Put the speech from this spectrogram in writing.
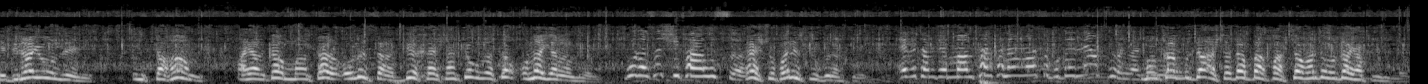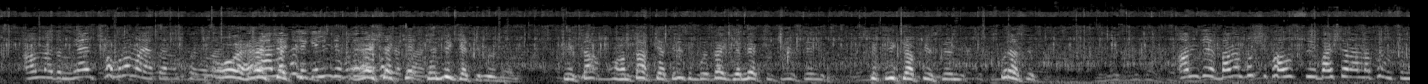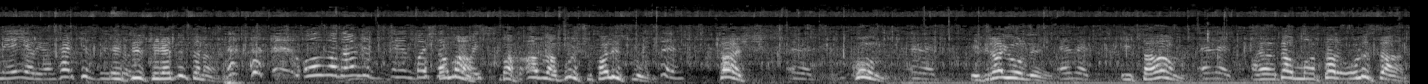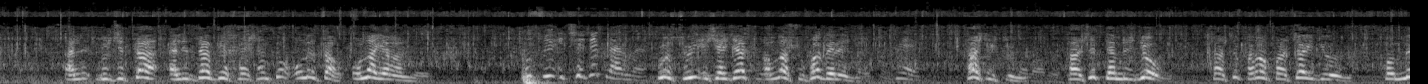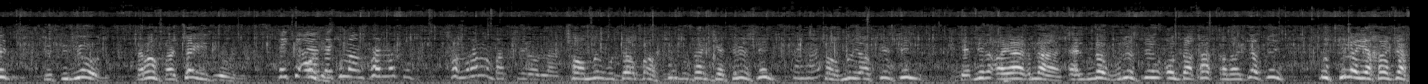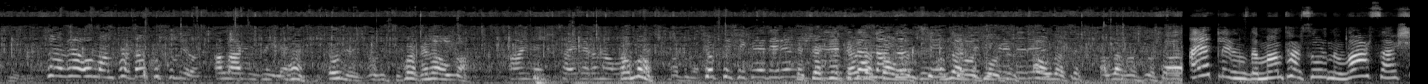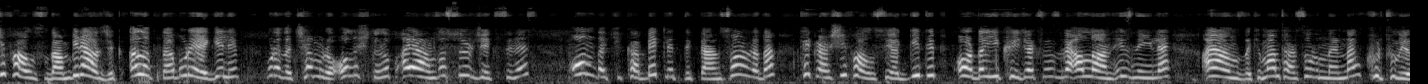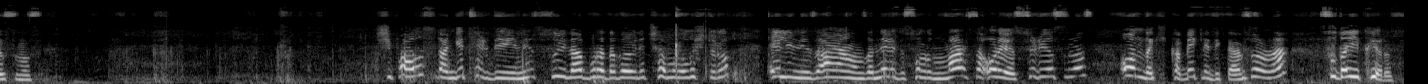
idrar yolu, intiham, ayakta mantar olursa, bir haşhaşı olursa ona yaralıyor. Burası şifalı su. Her şüpheli su burası. Evet amca mantar falan varsa burada ne yapıyorlar? Mantar burada aşağıda bak bahçe vardı orada yapıyorlar. Anladım. Yani çamura mı ayaklarını koyuyorlar? O her şey, gelince burada her ne şey yapacaklar? ke- kendi getiriyorlar. Mesela mantar getirirsin burada yemek pişirirsin, piknik yapıyorsun. Burası. Amca bana bu şifalı suyu baştan anlatır mısın? Neye yarıyor? Herkes duysun. dün söyledim sana. Olmadı amca e, Tamam. başlatmamış. Bak abla bu şüpheli su. Taş, Evet, kum, evet, idrar yolu, evet, intiham, evet. ayakta mantar olursa, el, vücutta elinden bir haşhaşı olursa ona yaralıyor. Bu suyu içecekler mi? Bu suyu içecek Allah şifa verecek. He. Taş içiyor. Taşı temizliyor. Taşı paramparça ediyor. Kumunu kötülüyor. Paramparça ediyor. Peki ayaktaki mantar nasıl? Çamura mı batırıyorlar? Çamur burada bahçe buradan getirirsin. Hı hı. Çamur yapıyorsun. Kendini ayağına, eline vurursun. 10 dakika kalacaksın. Bu suyla yakacaksın. Sonra o mantardan kurtuluyor Allah'ın izniyle. Heh, öyle. Öyle şifa veren Allah. Aynen Allah. Tamam. Çok teşekkür ederim. Teşekkür Ee, ederim. Sağ anlattığın olasın. için Allah çok razı teşekkür olsun. ederim. Sağ olasın. Allah razı olsun. Ayaklarınızda mantar sorunu varsa şifalı sudan birazcık alıp da buraya gelip burada çamuru oluşturup ayağınıza süreceksiniz. 10 dakika beklettikten sonra da tekrar şifalı suya gidip orada yıkayacaksınız ve Allah'ın izniyle ayağınızdaki mantar sorunlarından kurtuluyorsunuz. Şifalı sudan getirdiğiniz suyla burada böyle çamur oluşturup elinize ayağınıza nerede sorun varsa oraya sürüyorsunuz. 10 dakika bekledikten sonra suda yıkıyoruz.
